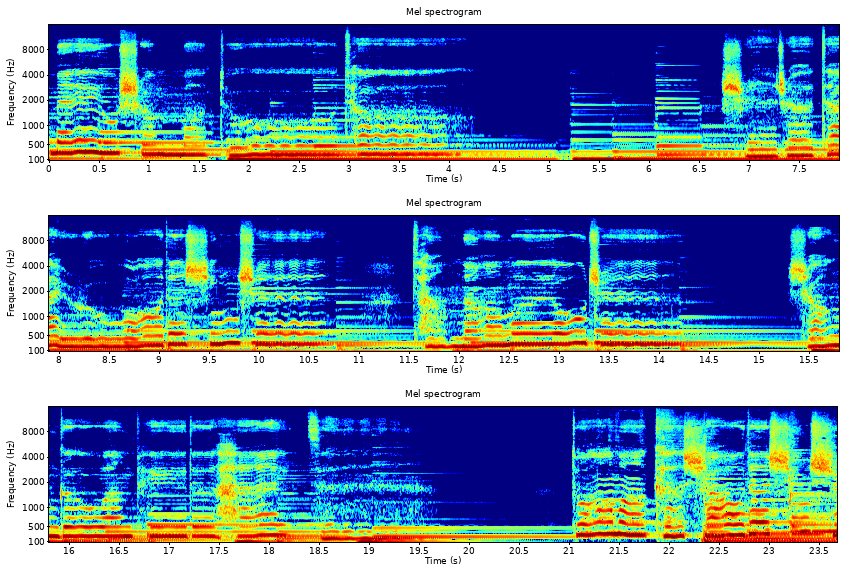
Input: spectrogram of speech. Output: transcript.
没有什么独特，试着带入我的心事。它那么幼稚，像个顽皮的孩子，多么可笑的心事，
